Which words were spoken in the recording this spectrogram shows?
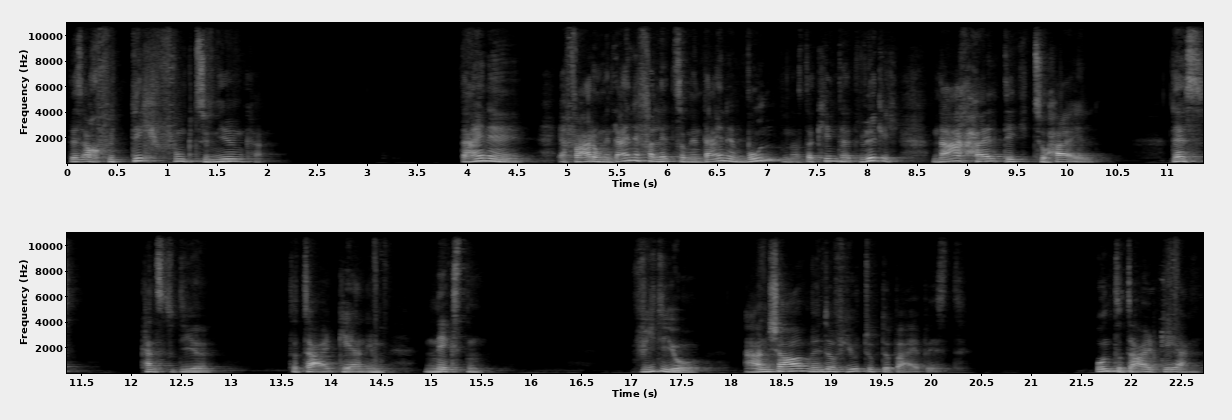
das auch für dich funktionieren kann. Deine Erfahrungen, deine Verletzungen, deine Wunden aus der Kindheit wirklich nachhaltig zu heilen, das kannst du dir total gern im nächsten Video anschauen, wenn du auf YouTube dabei bist. Und total gern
